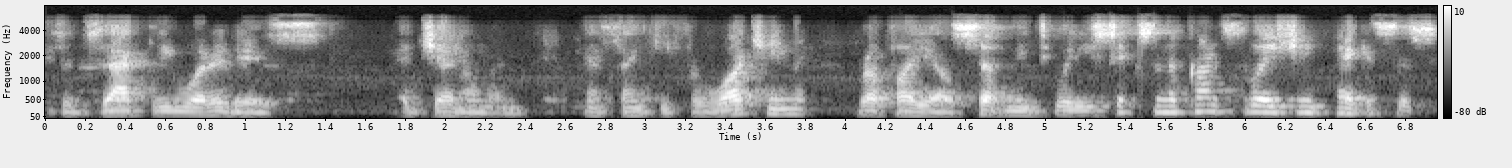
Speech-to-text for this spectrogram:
is exactly what it is, a gentleman. And thank you for watching. Raphael 7286 in the constellation Pegasus,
